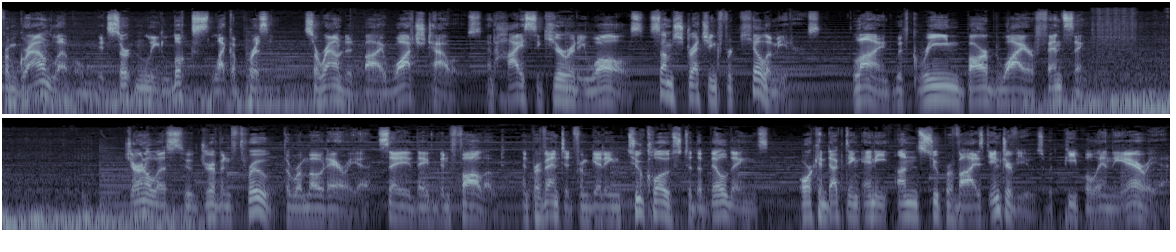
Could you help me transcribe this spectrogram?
From ground level, it certainly looks like a prison, surrounded by watchtowers and high security walls, some stretching for kilometers, lined with green barbed wire fencing. Journalists who've driven through the remote area say they've been followed and prevented from getting too close to the buildings or conducting any unsupervised interviews with people in the area.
